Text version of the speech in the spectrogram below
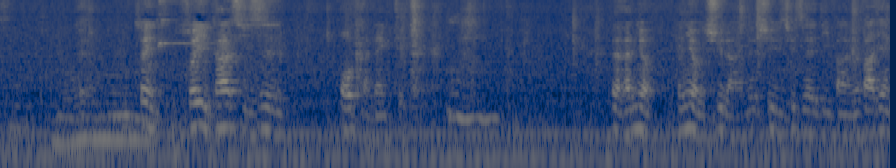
心。对，所以所以它其实 all connected。嗯，对，很有很有趣啦，就去去这些地方，你会发现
